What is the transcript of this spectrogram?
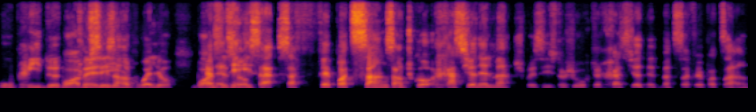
au prix de tous ben, ces emplois-là canadiens. Et ça ne fait pas de sens, en tout cas rationnellement. Je précise toujours que rationnellement, ça ne fait pas de sens.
